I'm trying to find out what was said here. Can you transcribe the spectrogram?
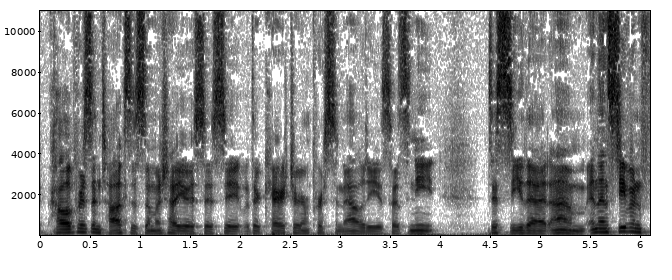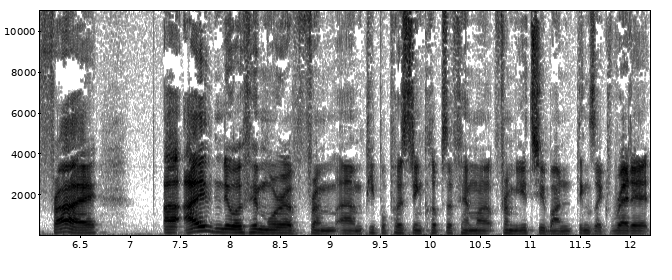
how a person talks is so much how you associate with their character and personality. So it's neat to see that. Um, and then Stephen Fry. Uh, I know of him more of from um, people posting clips of him uh, from YouTube on things like Reddit,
